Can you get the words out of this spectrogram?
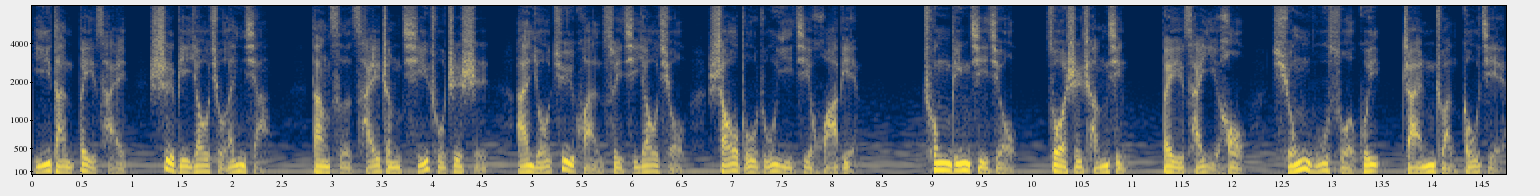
一旦被裁，势必要求恩饷。当此财政奇处之时，安有巨款随其要求？稍不如意即哗变，充兵祭酒，坐实诚信。被裁以后，穷无所归。辗转勾结，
